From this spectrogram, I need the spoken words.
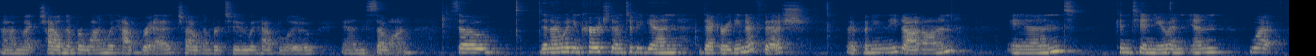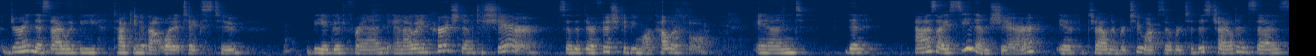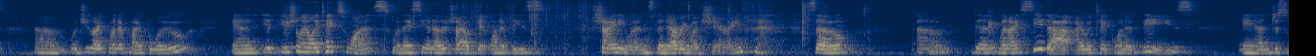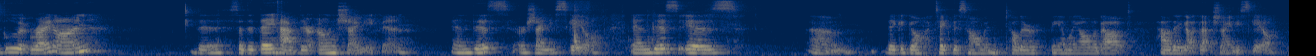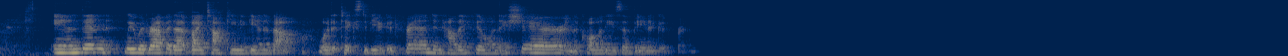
Um, like child number one would have red, child number two would have blue, and so on. So then I would encourage them to begin decorating their fish by putting the dot on and continue. And, and what during this I would be talking about what it takes to be a good friend and I would encourage them to share so that their fish could be more colorful. And then as I see them share, if child number two walks over to this child and says, um, would you like one of my blue? And it usually only takes once. When they see another child get one of these shiny ones, then everyone's sharing. so um, then when I see that, I would take one of these and just glue it right on the, so that they have their own shiny fin. And this, or shiny scale. And this is, um, they could go take this home and tell their family all about how they got that shiny scale. And then we would wrap it up by talking again about what it takes to be a good friend and how they feel when they share and the qualities of being a good friend.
